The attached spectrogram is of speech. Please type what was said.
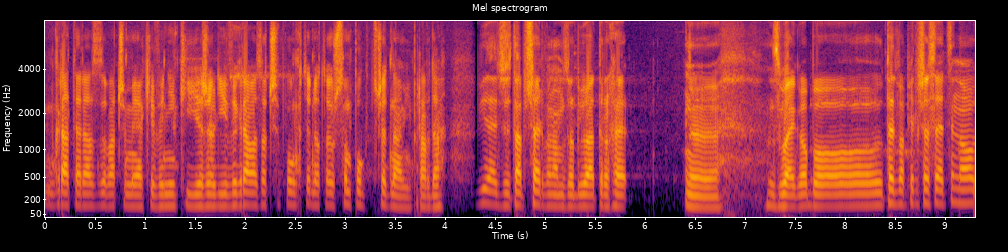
yy, gra teraz, zobaczymy jakie wyniki. Jeżeli wygrała za trzy punkty, no to już są punkt przed nami, prawda? Widać, że ta przerwa nam zrobiła trochę e, złego, bo te dwa pierwsze sety, no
